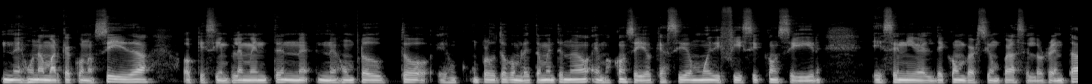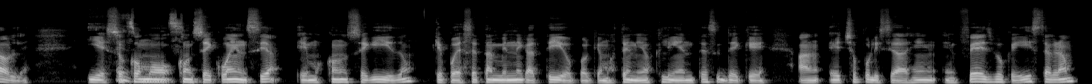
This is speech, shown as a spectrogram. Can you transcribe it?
no es una marca conocida o que simplemente no, es un producto, es un, producto completamente nuevo, hemos conseguido que ha sido muy difícil conseguir ese nivel de conversión para hacerlo rentable. Y eso como consecuencia hemos conseguido, que puede ser también negativo, porque hemos tenido clientes de que han hecho publicidad en, Facebook e Instagram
